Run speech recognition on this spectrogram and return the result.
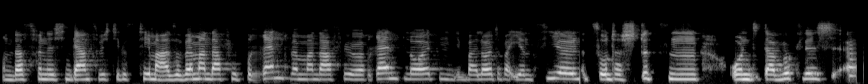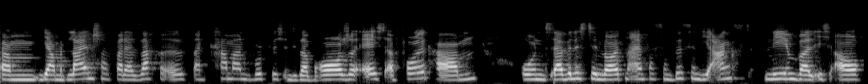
Und das finde ich ein ganz wichtiges Thema. Also wenn man dafür brennt, wenn man dafür brennt, Leuten, bei Leute bei ihren Zielen zu unterstützen und da wirklich ähm, ja, mit Leidenschaft bei der Sache ist, dann kann man wirklich in dieser Branche echt Erfolg haben. Und da will ich den Leuten einfach so ein bisschen die Angst nehmen, weil ich auch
